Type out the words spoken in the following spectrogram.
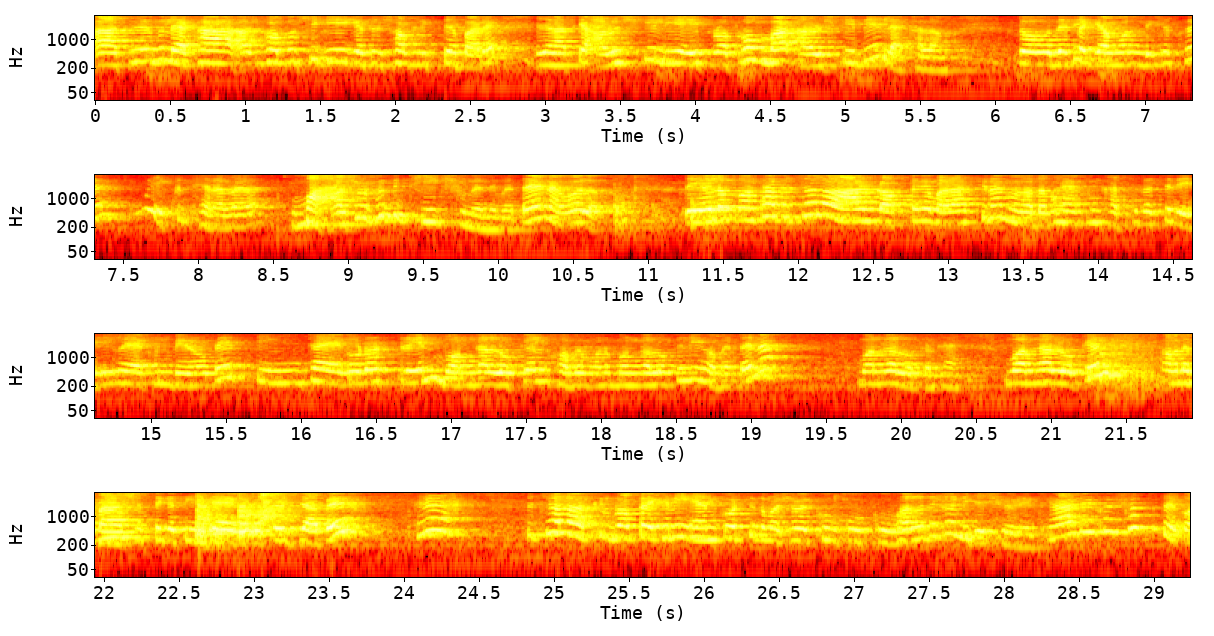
আর আজকে যেহেতু লেখা সব শিখিয়ে গেছে, সব লিখতে পারে, এই আজকে আরুষকে নিয়ে এই প্রথমবার আরুষকে দিয়ে লেখালাম। তো দেখলে কেমন লিখেছে? একটু ছেঁড়া বেড়া। মা সরস্বতী ঠিক শুনে নেবে, তাই না? বলো। তো এই হলো কথা, তো চলো আর ব্লগটাকে বাড়াচ্ছিলাম দাদা ভাই এখন খাচ্ছে খাচ্ছে রেডি হয়ে এখন বেরোবে। তিনটা এগারোর ট্রেন বনগা লোকাল হবে মানে বনগা লোকালই হবে, তাই না? বনগা লোকাল হ্যাঁ। বনগাঁ লোকাল আমাদের বারাসাত থেকে তিনটে এগারোতে যাবে তো চলো আজকের ব্লগটা এখানেই এন্ড করছি। তোমার সবাই খুব খুব খুব ভালো দেখো নিজের শরীরে খেয়াল রেখো, সুস্থ থেকো,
